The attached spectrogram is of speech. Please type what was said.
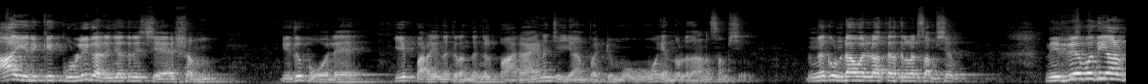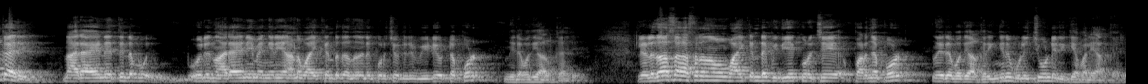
ആ എനിക്ക് കുളി കഴിഞ്ഞതിന് ശേഷം ഇതുപോലെ ഈ പറയുന്ന ഗ്രന്ഥങ്ങൾ പാരായണം ചെയ്യാൻ പറ്റുമോ എന്നുള്ളതാണ് സംശയം. നിങ്ങൾക്ക് ഉണ്ടാവുമല്ലോ അത്തരത്തിലുള്ളൊരു സംശയം. നിരവധി ആൾക്കാർ നാരായണത്തിന്റെ ഒരു നാരായണീയം എങ്ങനെയാണ് വായിക്കേണ്ടത് എന്നതിനെക്കുറിച്ച് ഒരു വീഡിയോ ഇട്ടപ്പോൾ നിരവധി ആൾക്കാർ ലളിതാ സഹസ്രനാമം വായിക്കേണ്ട വിധിയെക്കുറിച്ച് പറഞ്ഞപ്പോൾ നിരവധി ആൾക്കാർ ഇങ്ങനെ വിളിച്ചുകൊണ്ടിരിക്കുക പല ആൾക്കാർ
